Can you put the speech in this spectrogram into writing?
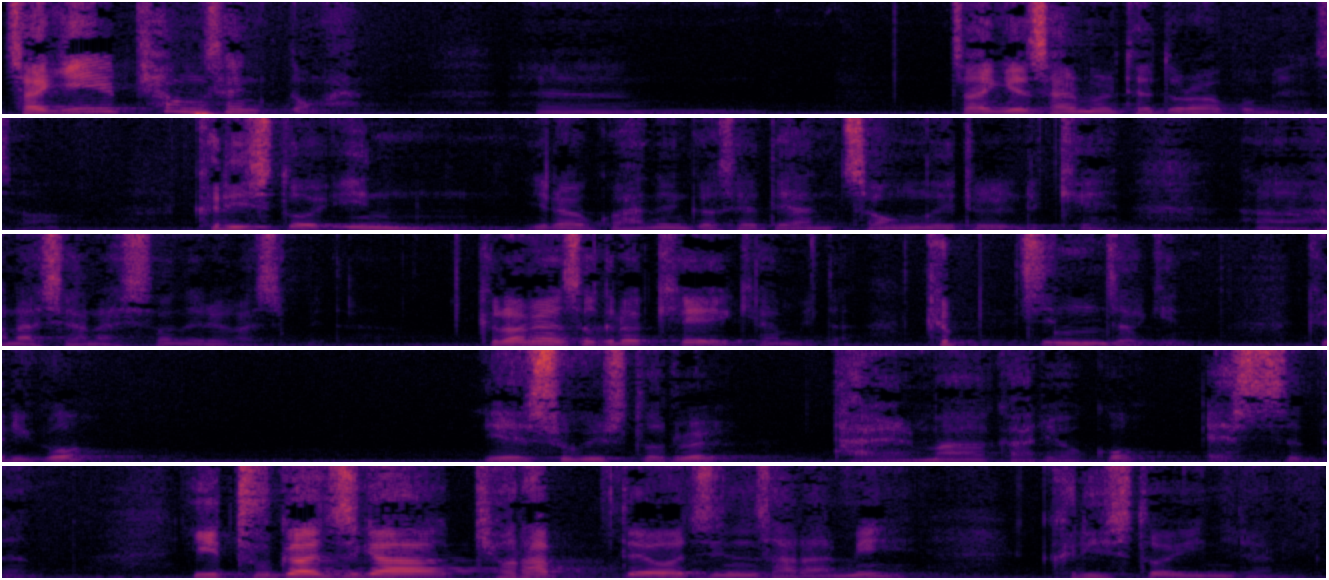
자기 일평생 동안 어, 자기의 삶을 되돌아보면서 그리스도인이라고 하는 것에 대한 정의를 이렇게 어, 하나씩 하나씩 써내려갔습니다. 그러면서 그렇게 얘기합니다. 급진적인 그리고 예수 그리스도를 닮아가려고 애쓰는 이 두 가지가 결합되어진 사람이 그리스도인이라는 것.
